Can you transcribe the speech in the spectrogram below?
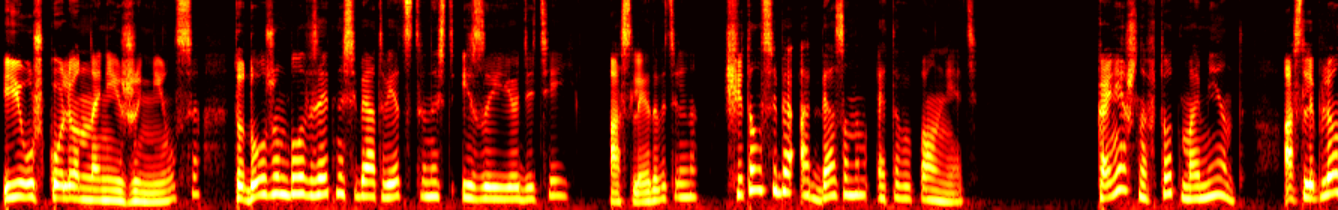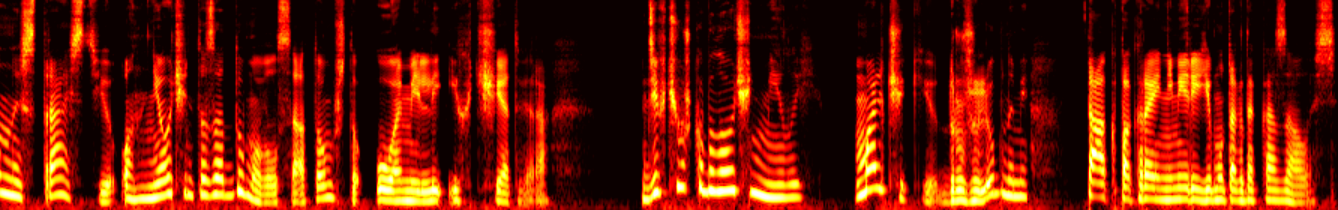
И уж коль он на ней женился, то должен был взять на себя ответственность и за ее детей, а, следовательно, считал себя обязанным это выполнять. Конечно, в тот момент, ослепленный страстью, он не очень-то задумывался о том, что у Амели их четверо. Девчушка была очень милой, мальчики — дружелюбными, так, по крайней мере, ему тогда казалось.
